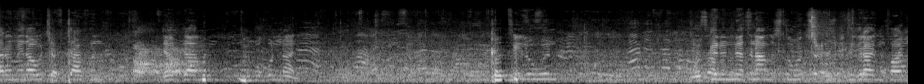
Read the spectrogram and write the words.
ኣረሜናዊ ጨፍጫፍን ደብዳምን ንምኹናን ቀፂሉ እውን ውግንነትና ምስ ትውፅዕ ህዝቢ ትግራይ ምዃኑ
